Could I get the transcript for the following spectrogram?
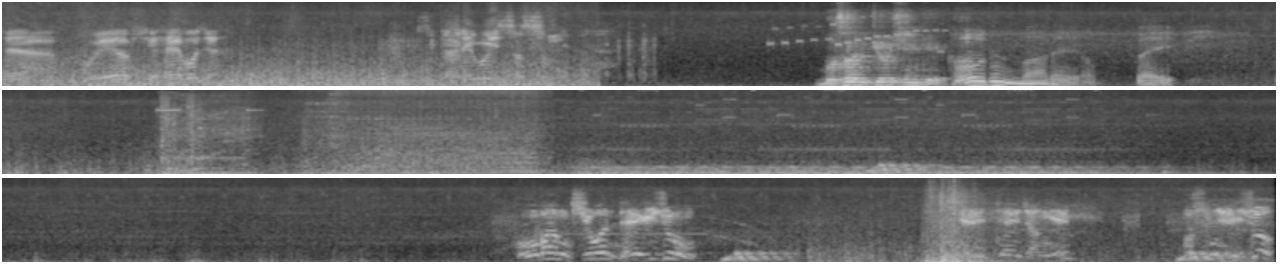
자, 후회 없이 해보자. 기다리고 있었습니다. 무선 교신기 뭐든 말해요, 베이비. 후방 지원 대기 중. 예, 대장님. 무슨 일이죠?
